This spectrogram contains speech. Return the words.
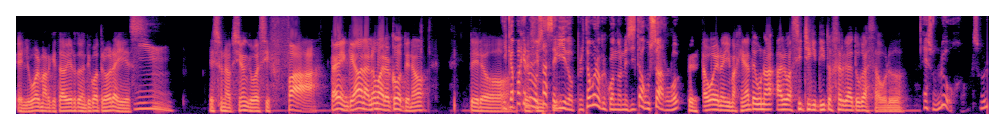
el Walmart que estaba abierto 24 horas y es, Mm, es una opción que vos decís, fa. Está bien, quedaba en la loma de locote, ¿no? Pero. y capaz que no lo usás seguido, pero está bueno que cuando necesitas usarlo, Pero está bueno, imagínate algo así chiquitito cerca de tu casa, boludo. es un lujo. Es un Es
